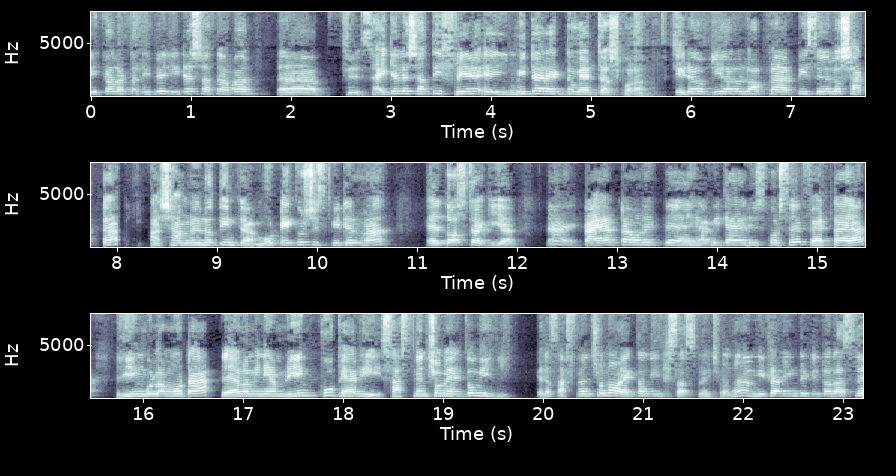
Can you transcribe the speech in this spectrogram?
এই কালারটা দিবে, এটার সাথে আবার সাইকেলের সাথে ফ্রে এই মিটার একদম অ্যাডজাস্ট করা। এটাও গিয়ার হলো আপনার পিছে হলো সাতটা আর সামনে হলো তিনটা, মোট একুশ স্পিডের মাল দশটা গিয়ার হ্যাঁ টায়ারটা অনেক হেভি টায়ার ইউজ করছে ফ্যাট টায়ার রিংগুলা মোটা অ্যালুমিনিয়াম রিং খুব হেভি সাসপেনশন একদম ইজি এটা সাসপেনশনও একদম ইজি সাসপেনশন হ্যাঁ মিটার ইন্ডিকেটর আছে।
